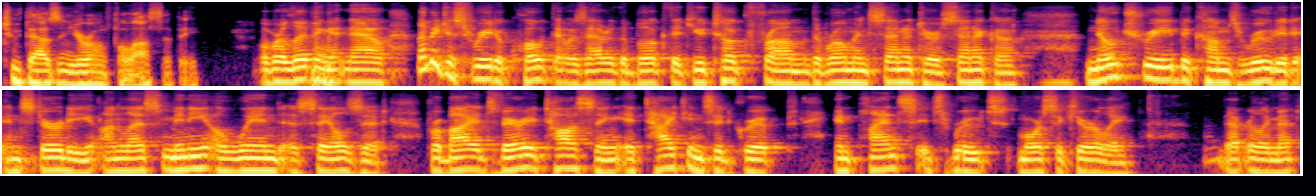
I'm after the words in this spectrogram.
two thousand year old philosophy. Well, we're living it now. Let me just read a quote that was out of the book that you took from the Roman senator Seneca. No tree becomes rooted and sturdy unless many a wind assails it, for by its very tossing, it tightens its grip and plants its roots more securely. That really meant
